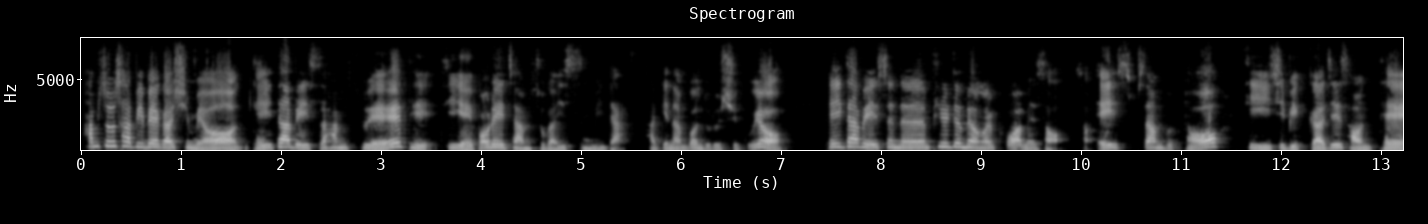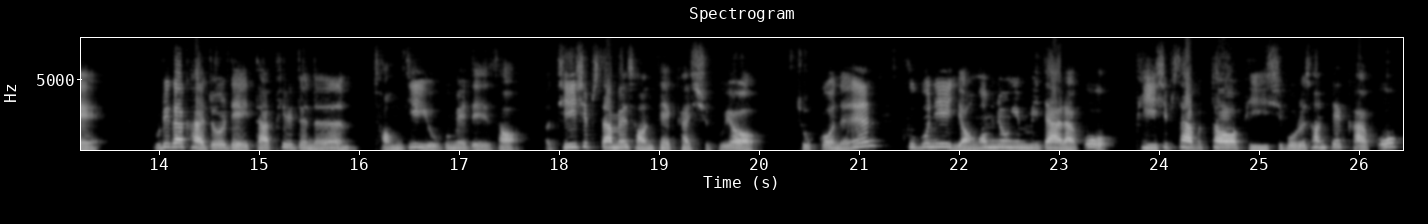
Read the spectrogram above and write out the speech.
함수 삽입에 가시면 데이터베이스 함수에 dAverage 함수가 있습니다. 확인 한번 누르시고요. 데이터베이스는 필드명을 포함해서 A13부터 D22까지 선택. 우리가 가져올 데이터 필드는 정기 요금에 대해서 D13을 선택하시고요. 조건은 구분이 영업용입니다. 라고 B24부터 B25를 선택하고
